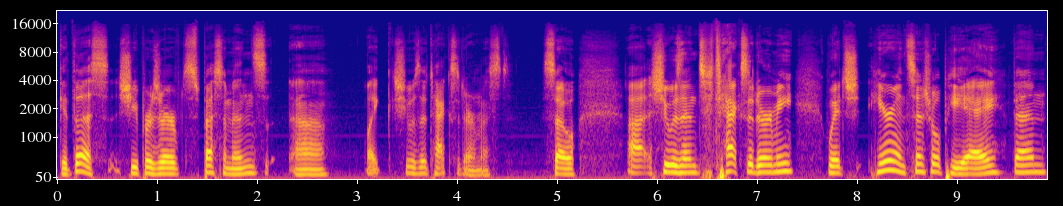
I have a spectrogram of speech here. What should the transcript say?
get this, she preserved specimens uh, like she was a taxidermist. So uh, she was into taxidermy, which here in Central PA, Ben,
